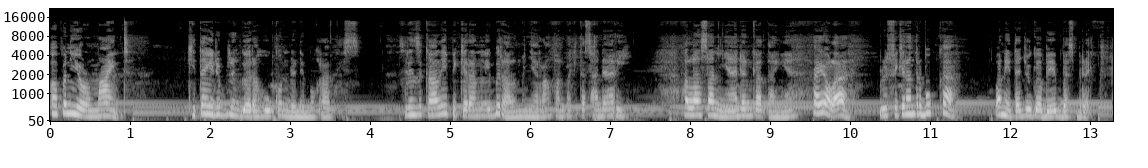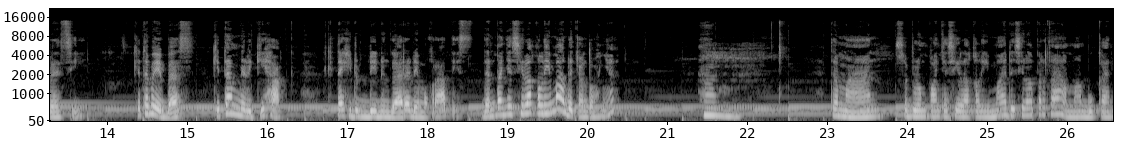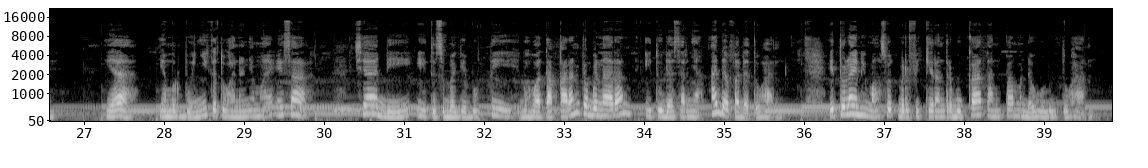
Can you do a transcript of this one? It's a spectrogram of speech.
Open your mind. Kita hidup di negara hukum dan demokratis. Sering sekali pikiran liberal menyerang tanpa kita sadari. Alasannya dan katanya, ayolah, berpikiran terbuka. Wanita juga bebas berekspresi. Kita bebas, kita memiliki hak. Kita hidup di negara demokratis. Dan Pancasila kelima ada contohnya. Hmm, teman, sebelum Pancasila kelima ada sila pertama, bukan? Ya, yang berbunyi ketuhanan yang Maha Esa. Jadi, itu sebagai bukti bahwa takaran kebenaran itu dasarnya ada pada Tuhan. Itulah yang dimaksud berpikiran terbuka tanpa mendahului Tuhan.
